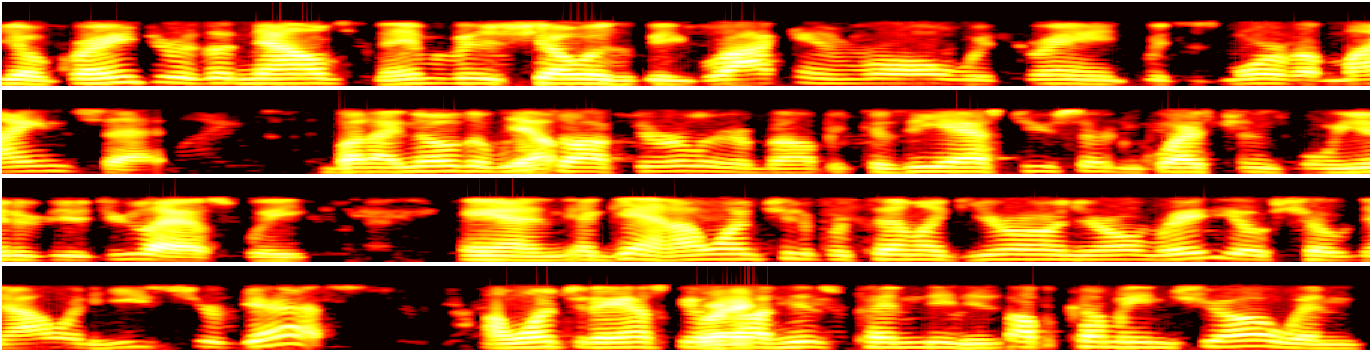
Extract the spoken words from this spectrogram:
you know, Granger has announced the name of his show is be Rock and Roll with Grange, which is more of a mindset. But I know that we Yep. talked earlier about because he asked you certain questions when we interviewed you last week. And again, I want you to pretend like you're on your own radio show now and he's your guest. I want you to ask him Right. about his pending, his upcoming show, and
